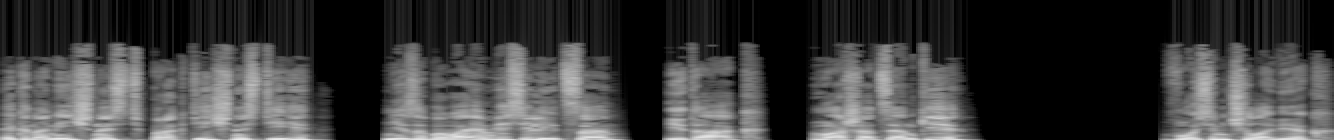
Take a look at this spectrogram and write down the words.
экономичность, практичность и... Не забываем веселиться. Итак, ваши оценки?» Восемь человек,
